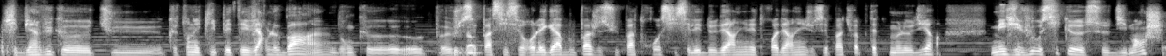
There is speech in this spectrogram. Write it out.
J'ai bien vu que, tu, que ton équipe était vers le bas, hein. donc euh, je ne sais pas si c'est relégable ou pas, je ne suis pas trop, si c'est les deux derniers, les trois derniers, je ne sais pas, tu vas peut-être me le dire. Mais j'ai vu aussi que ce dimanche,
